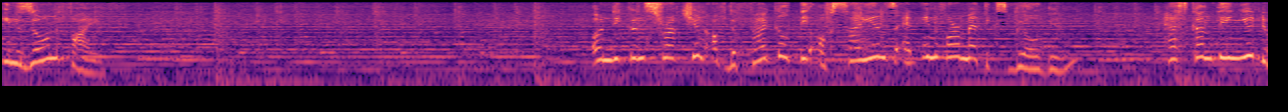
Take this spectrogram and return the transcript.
in Zone 5. On the construction of the Faculty of Science and Informatics building, has continued the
